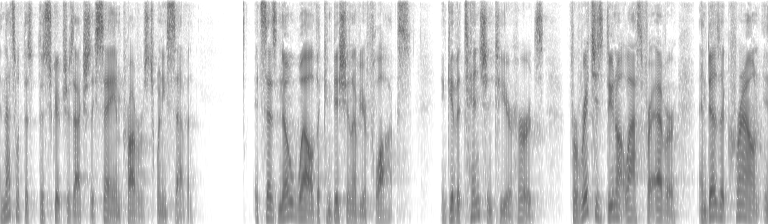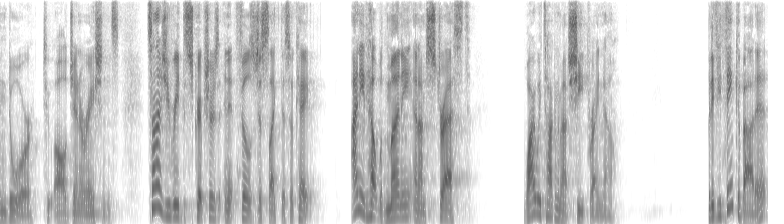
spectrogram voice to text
And that's what the, the scriptures actually say in Proverbs 27. It says, Know well the condition of your flocks and give attention to your herds, for riches do not last forever, and does a crown endure to all generations. Sometimes you read the scriptures and it feels just like this okay, I need help with money and I'm stressed. Why are we talking about sheep right now? But if you think about it,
